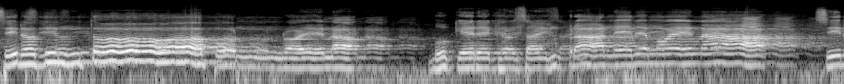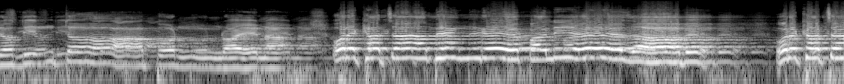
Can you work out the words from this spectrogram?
চিরদিন তো আপন রয় না। বুকের খাসায় প্রাণের ময়না চিরদিন তো আপন রয় না। ওরে খাঁচা ভেঙ্গে পালিয়ে যাবে। ওর খাঁচা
